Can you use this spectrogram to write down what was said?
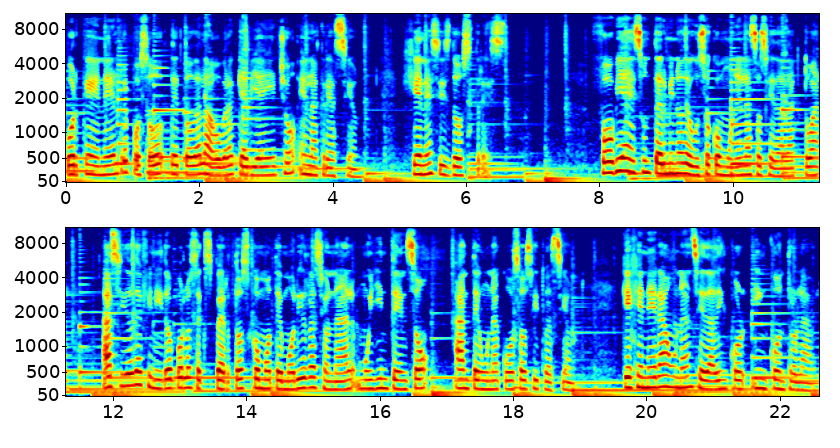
porque en él reposó de toda la obra que había hecho en la creación. Génesis 2.3. Fobia es un término de uso común en la sociedad actual ha sido definido por los expertos como temor irracional muy intenso ante una cosa o situación, que genera una ansiedad incontrolable.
